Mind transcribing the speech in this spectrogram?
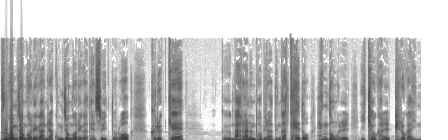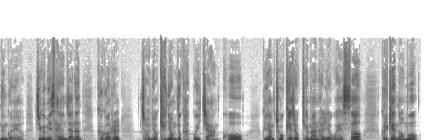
불공정 거래가 아니라 공정 거래가 될 수 있도록 그렇게 그 말하는 법이라든가 태도, 행동을 익혀갈 필요가 있는 거예요. 지금 이 사연자는 그거를 전혀 개념도 갖고 있지 않고 그냥 좋게 좋게만 하려고 했어. 그렇게 너무 어,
